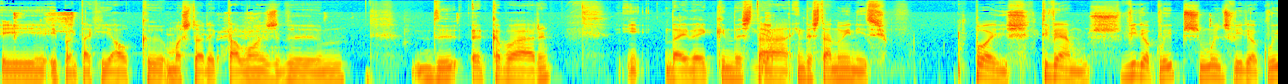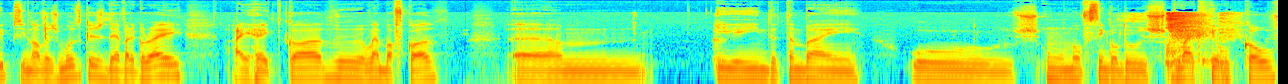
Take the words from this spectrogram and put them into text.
E, e pronto, está aqui algo que uma história que está longe de, de acabar da ideia que ainda está, yeah. ainda está no início. Depois tivemos videoclipes, muitos videoclipes e novas músicas de Evergrey, I Hate God, Lamb of God um, e ainda também os, um novo single dos Black Hill Cove,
